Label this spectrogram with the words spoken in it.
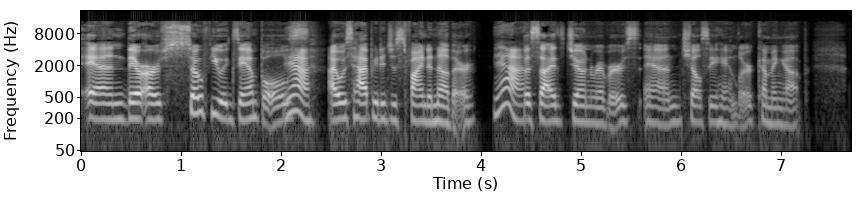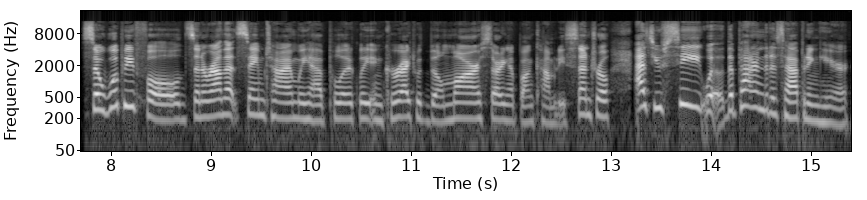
and there are so few examples. Yeah. I was happy to just find another Yeah. besides Joan Rivers and Chelsea Handler coming up. So Whoopi folds, and around that same time, we have Politically Incorrect with Bill Maher starting up on Comedy Central. As you see, the pattern that is happening here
